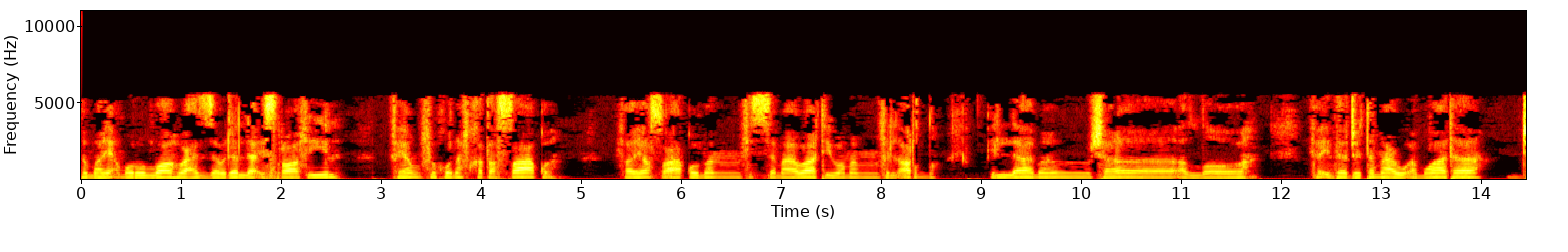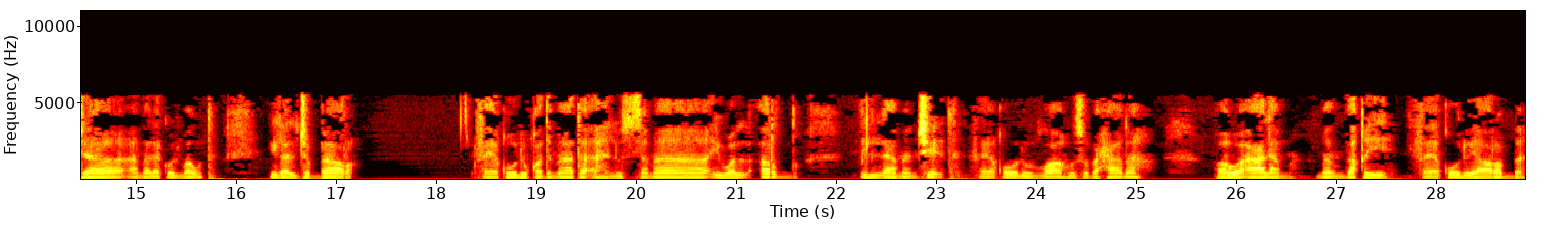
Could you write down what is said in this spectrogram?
ثم يأمر الله عز وجل إسرافيل فينفخ نفخة الصعق فيصعق من في السماوات ومن في الأرض إلا من شاء الله. فإذا اجتمعوا أمواتا جاء ملك الموت إلى الجبار فيقول قد مات أهل السماء والأرض إلا من شئت. فيقول الله سبحانه وهو أعلم من بقي فيقول يا رب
